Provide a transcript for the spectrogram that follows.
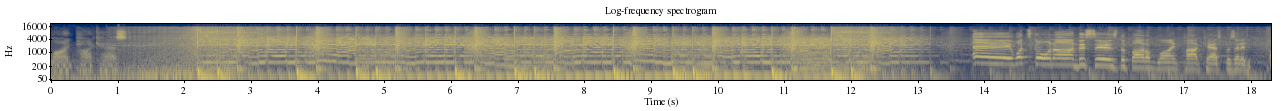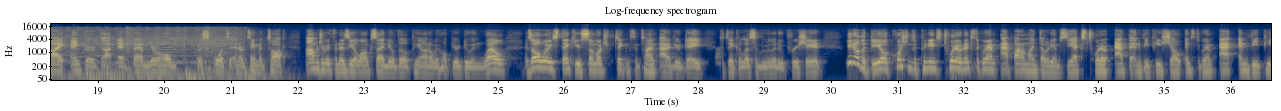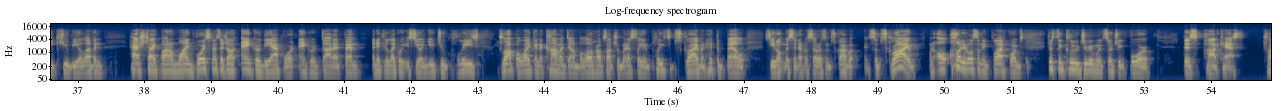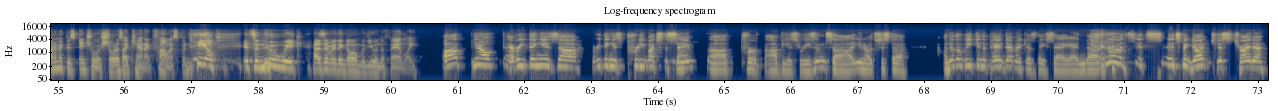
Line Podcast. Hey, what's going on? This is the Bottom Line Podcast presented by Anchor.fm, your home for sports and entertainment talk. I'm Jimmy Finizzi alongside Neil Villapiano. We hope you're doing well. As always, thank you so much for taking some time out of your day to take a listen. We really do appreciate it. You know the deal. Questions, opinions, Twitter and Instagram at Bottomline WMCX, Twitter at the NVP Show, Instagram at NVPQB11, hashtag Bottom Line, voice message on Anchor, the app, or Anchor.fm. And if you like what you see on YouTube, please drop a like and a comment down below. It helps out tremendously. And please subscribe and hit the bell so you don't miss an episode. And subscribe and subscribe on all audio listening platforms. Just include Jimmy when searching for this podcast. Trying to make this intro as short as I can, I promise. But Neil, it's a new week. How's everything going with you and the family? Uh, you know, everything is uh everything is pretty much the same uh for obvious reasons. Uh, you know, it's just a another week in the pandemic, as they say. And uh know, it's it's it's been good. Just trying to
